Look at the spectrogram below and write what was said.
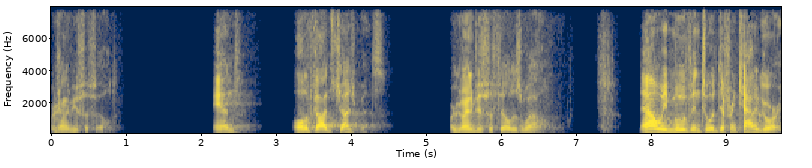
are going to be fulfilled. And all of God's judgments are going to be fulfilled as well. Now we move into a different category.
